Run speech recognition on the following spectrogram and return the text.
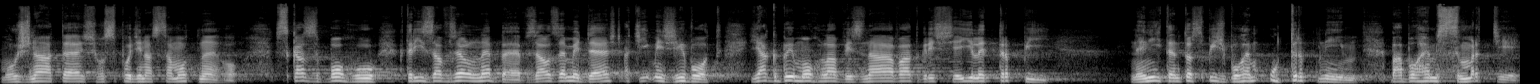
možná též hospodina samotného. Vzkaz Bohu, který zavřel nebe, vzal zemi déšť a tím i život. Jak by mohla vyznávat, když její lid trpí? Není tento spíš Bohem utrpným, ba Bohem smrti,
